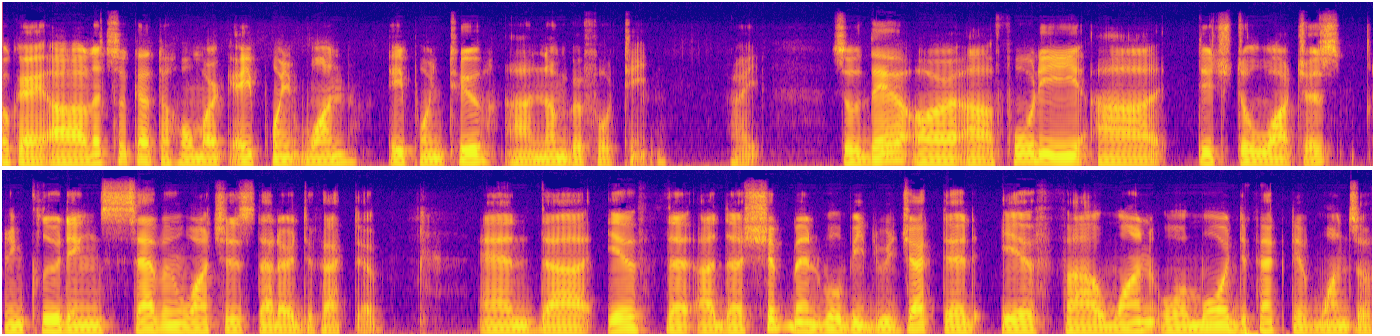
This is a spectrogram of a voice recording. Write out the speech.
Okay, uh, let's look at the homework 8.1, 8.2, uh, number 14. Right. So there are uh, 40 uh, digital watches, including seven watches that are defective. And uh, if the uh, the shipment will be rejected if one or more defective ones are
